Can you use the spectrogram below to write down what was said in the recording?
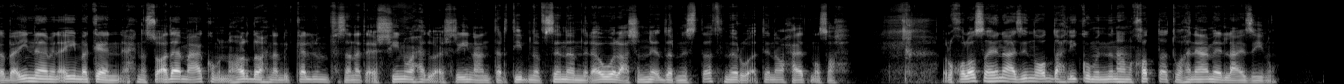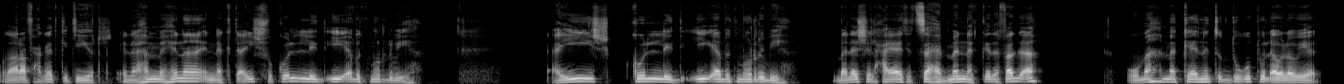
متابعينا من أي مكان. إحنا سعداء معاكم النهاردة وإحنا بنتكلم في واحد وعشرين عن ترتيب نفسنا من الأول عشان نقدر نستثمر وقتنا وحياتنا صح. الخلاصة هنا عايزين نوضح ليكم إننا هنخطط وهنعمل اللي عايزينه. ونعرف حاجات كتير. الأهم هنا إنك تعيش في كل دقيقة بتمر بيها. عيش كل دقيقة بتمر بيها. بلاش الحياة تتسحب منك كده فجأة ومهما كانت الضغوط والأولويات.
